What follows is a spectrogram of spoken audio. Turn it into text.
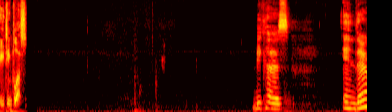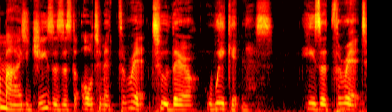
18 plus. Because in their minds, Jesus is the ultimate threat to their wickedness. He's a threat.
